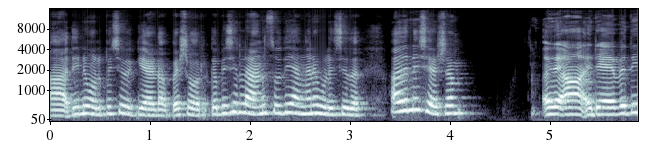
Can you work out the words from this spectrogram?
ആദ്യം ഒളിപ്പിച്ച് വെക്കുക കേട്ടോ. പക്ഷെ ഉറക്കപ്പിച്ചിലാണ് ശ്രുതി അങ്ങനെ വിളിച്ചത്. അതിനുശേഷം രേവതി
